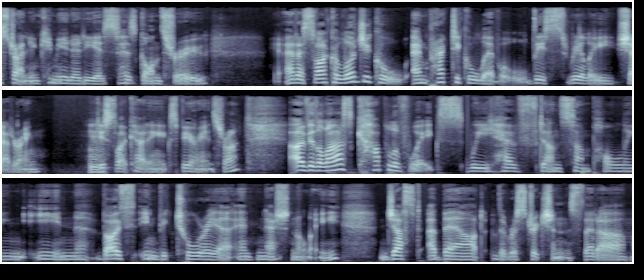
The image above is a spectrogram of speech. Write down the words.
Australian community has, has gone through at a psychological and practical level this really shattering hmm. dislocating experience, right? Over the last couple of weeks, we have done some polling in both in Victoria and nationally just about the restrictions that are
